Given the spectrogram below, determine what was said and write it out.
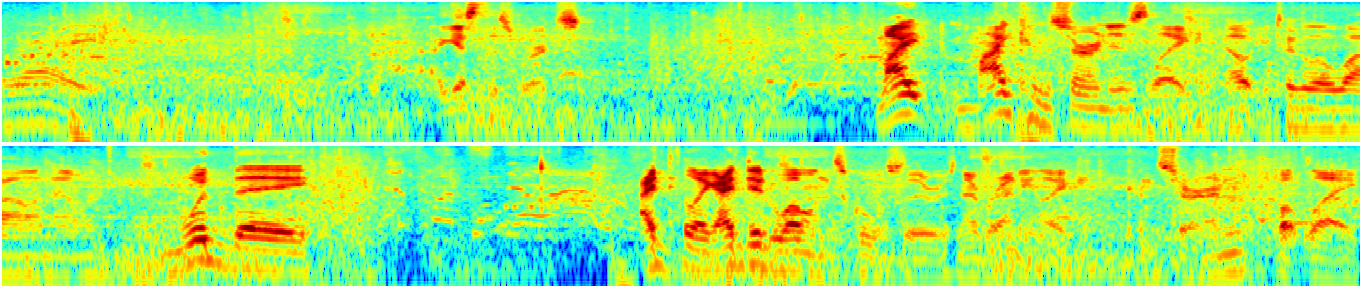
right. I guess this works. My my concern is like, Oh, you took a little while on that one. would they? I like I did well in school, so there was never any like concern. But like,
